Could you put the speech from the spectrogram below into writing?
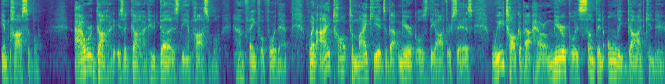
impossible. Our God is a God who does the impossible. I'm thankful for that. When I talk to my kids about miracles, the author says, we talk about how a miracle is something only God can do.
